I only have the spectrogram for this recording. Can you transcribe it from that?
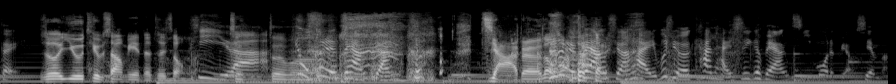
对，你说 YouTube 上面的这种，屁啦，对吗因为我个人非常喜欢，假的，我个人非常喜欢海，你不觉得看海是一个非常寂寞的表现吗？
